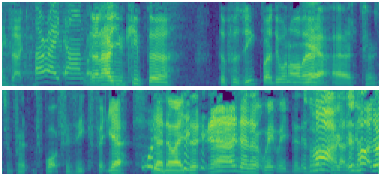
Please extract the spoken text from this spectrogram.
Exactly. All right. Um, Is that how you keep the the physique by doing all that? Yeah, uh, to, to, to what physique fit? Yeah, What yeah. is- No, I do. Yeah, no, no, wait, wait. It's hard. It's hard. all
